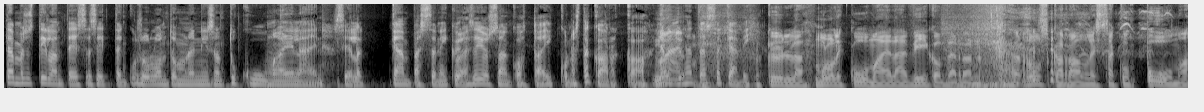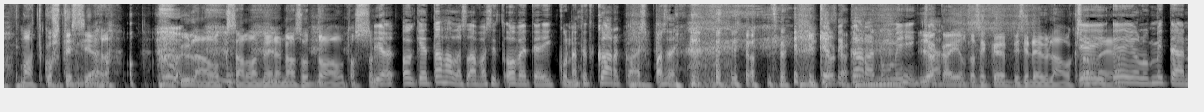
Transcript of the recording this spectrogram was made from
tämmöisessä tilanteessa sitten, kun sulla on tuommoinen niin sanottu kuuma eläin siellä kämpässä, niin kyllä se jossain kohtaa ikkunasta karkaa. Ja No no näinhän jo- tässä kävi. Kyllä, mulla oli kuuma eläin viikon verran ruskarallissa, kun Puuma matkusti siellä yläoksalla meidän asuntoautossa. Ja oikein tahallas avasit ovet ja ikkunat, että karkaispa se. Eikä se karannut mihinkään. joka ilta se kömpi sinne yläoksalle. Ei, ja... ei ollut mitään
